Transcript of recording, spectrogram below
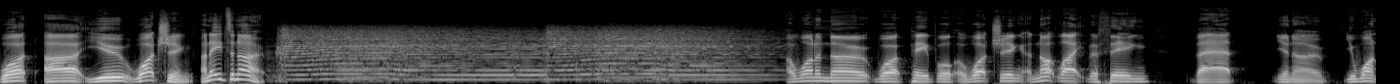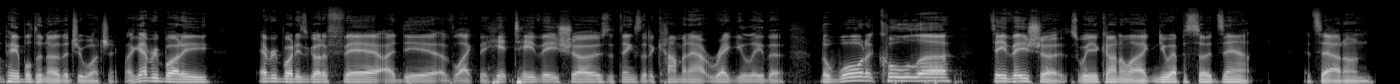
What are you watching? I need to know. I want to know what people are watching and not like the thing that, you know, you want people to know that you're watching. Like everybody everybody's got a fair idea of like the hit TV shows, the things that are coming out regularly, the the water cooler TV shows where you're kind of like new episodes out. It's out on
